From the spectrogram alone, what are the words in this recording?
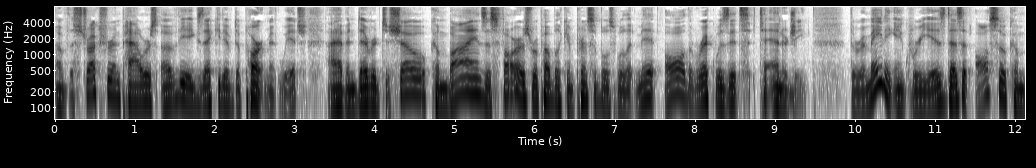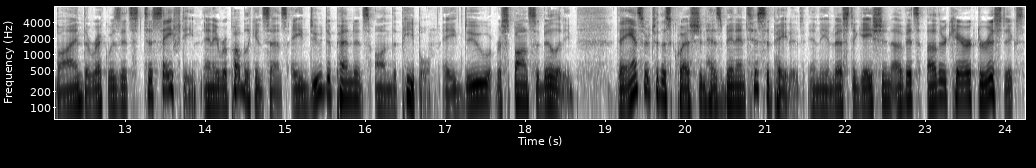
of the structure and powers of the executive department, which I have endeavored to show combines, as far as Republican principles will admit, all the requisites to energy. The remaining inquiry is Does it also combine the requisites to safety in a Republican sense, a due dependence on the people, a due responsibility? The answer to this question has been anticipated in the investigation of its other characteristics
